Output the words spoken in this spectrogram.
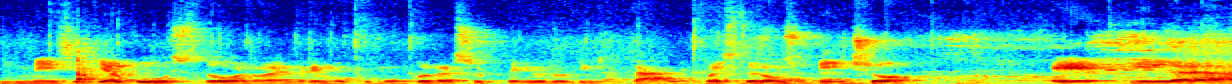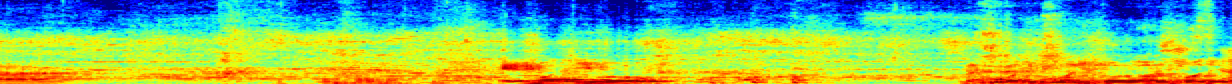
il mese di agosto noi andremo comunque verso il periodo di Natale, questo è l'auspicio. E il, e il motivo... Beh, un po' di, un po' di colore, un po' di...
